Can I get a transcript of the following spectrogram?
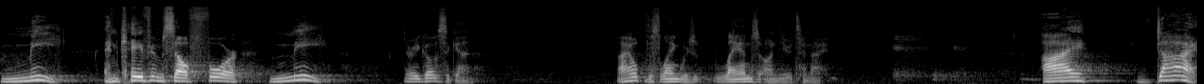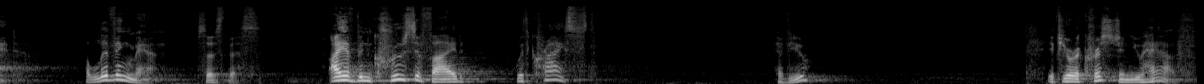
me and gave himself for me. There he goes again. I hope this language lands on you tonight. I died. A living man says this. I have been crucified with Christ. Have you? If you're a Christian, you have.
